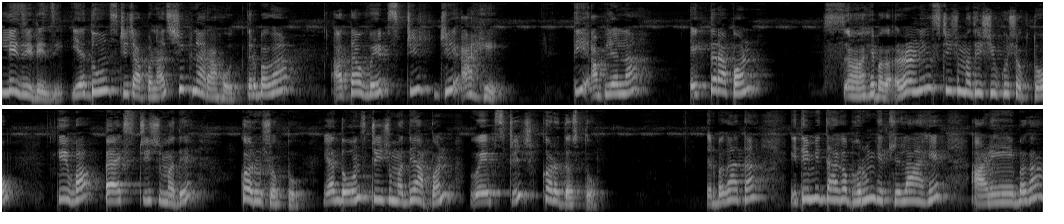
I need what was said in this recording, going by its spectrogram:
लेझी डेझी या दोन स्टिच आपण आज शिकणार आहोत. तर बघा आता वेब स्टिच जी आहे ती आपल्याला एकतर आपण स- हे बघा रनिंग स्टिचमध्ये शिकू शकतो किंवा बॅक स्टिचमध्ये करू शकतो. या दोन स्टिचमध्ये आपण वेब स्टिच करत असतो. तर बघा आता इथे मी धागा भरून घेतलेला आहे आणि बघा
